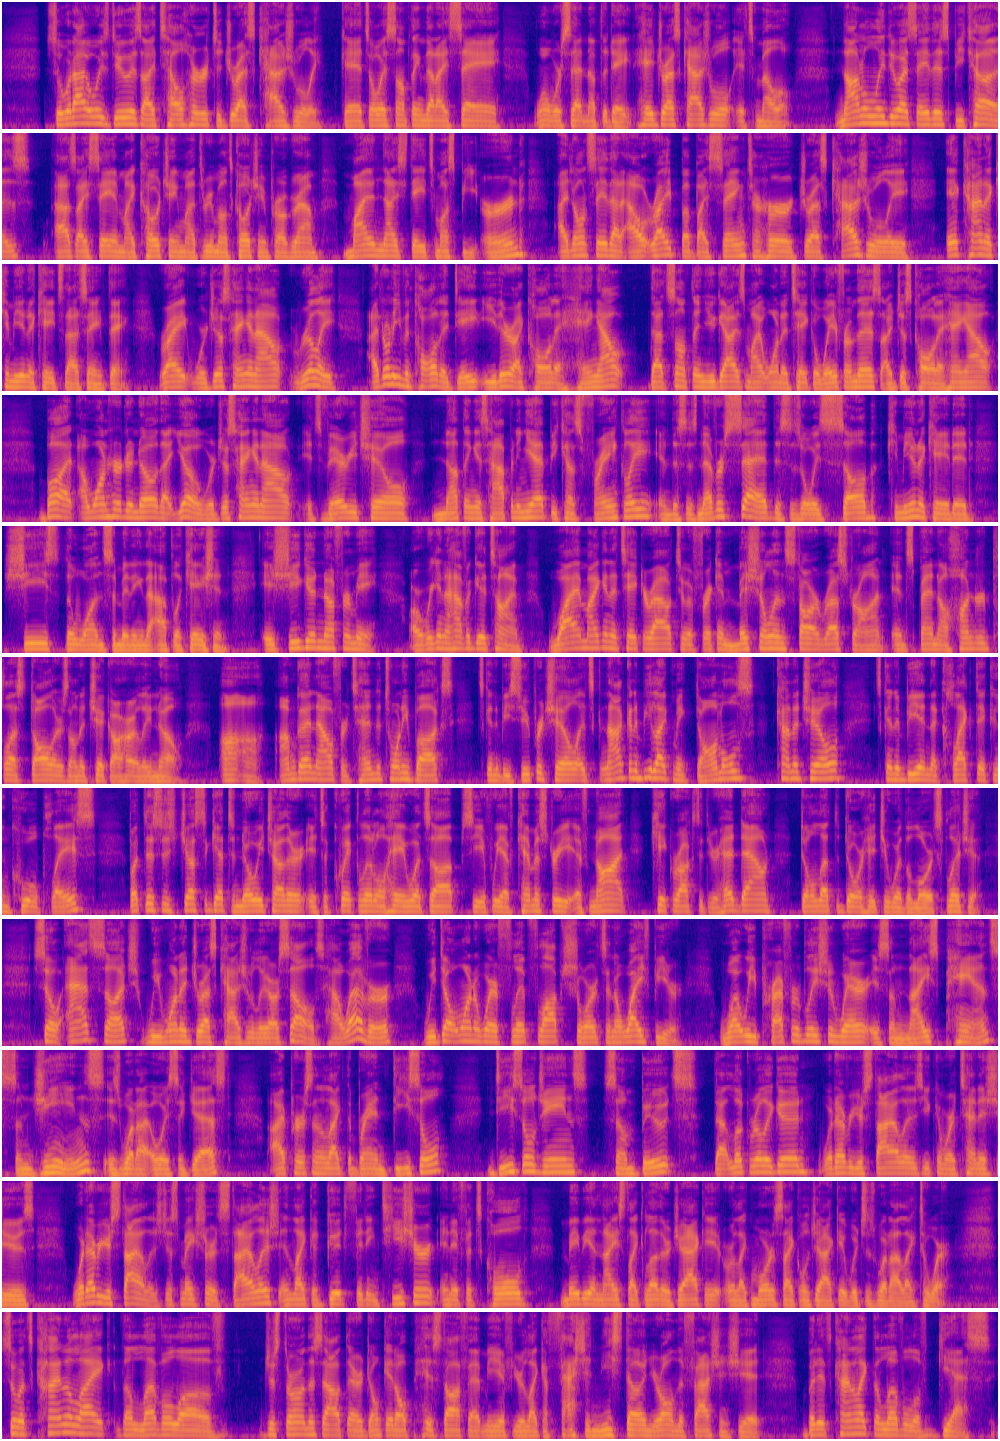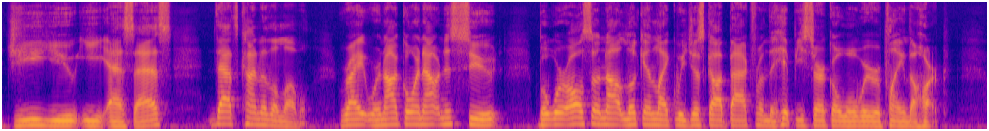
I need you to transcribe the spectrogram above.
So, what I always do is I tell her to dress casually. Okay, it's always something that I say when we're setting up the date. Hey, dress casual, it's mellow. Not only do I say this because, as I say in my coaching, my three month coaching program, my nice dates must be earned. I don't say that outright, but by saying to her, dress casually, it kind of communicates that same thing, right? We're just hanging out. Really, I don't even call it a date either. I call it a hangout. That's something you guys might want to take away from this. I just call it a hangout. But I want her to know that, yo, we're just hanging out. It's very chill. Nothing is happening yet because, frankly, and this is never said, this is always sub communicated, she's the one submitting the application. Is she good enough for me? Are we going to have a good time? Why am I going to take her out to a freaking Michelin star restaurant and spend a hundred plus dollars on a chick I hardly know? uh-uh. I'm going out for 10 to 20 bucks. It's going to be super chill. It's not going to be like McDonald's kind of chill. It's going to be an eclectic and cool place. But this is just to get to know each other. It's a quick little, hey, what's up? See if we have chemistry. If not, kick rocks with your head down. Don't let the door hit you where the Lord split you. So, as such, we want to dress casually ourselves. However, we don't want to wear flip flop shorts, and a wife beater. What we preferably should wear is some nice pants, some jeans, is what I always suggest. I personally like the brand Diesel. Diesel jeans, some boots that look really good. Whatever your style is, you can wear tennis shoes. Whatever your style is, just make sure it's stylish and like a good fitting t shirt. And if it's cold, maybe a nice like leather jacket or like motorcycle jacket, which is what I like to wear. So it's kind of like the level of just throwing this out there. Don't get all pissed off at me if you're like a fashionista and you're all in the fashion shit. But it's kind of like the level of guess, G U E S S. That's kind of the level, right? We're not going out in a suit, but we're also not looking like we just got back from the hippie circle while we were playing the harp.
